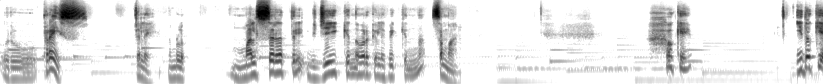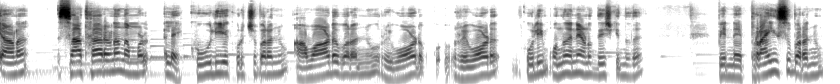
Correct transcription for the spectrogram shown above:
ഒരു പ്രൈസ് അല്ലേ? നമ്മൾ മത്സരത്തിൽ വിജയിക്കുന്നവർക്ക് ലഭിക്കുന്ന സമ്മാനം. ഓക്കെ. ഇതൊക്കെയാണ് സാധാരണ നമ്മൾ അല്ലേ? കൂലിയെക്കുറിച്ച് പറഞ്ഞു അവാർഡ് പറഞ്ഞു റിവാർഡ് റിവാർഡ് കൂലിയും ഒന്ന് തന്നെയാണ് ഉദ്ദേശിക്കുന്നത്. പിന്നെ പ്രൈസ് പറഞ്ഞു.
